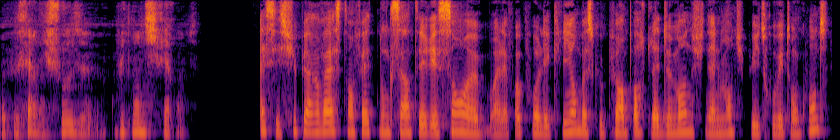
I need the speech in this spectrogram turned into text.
On peut faire des choses euh, complètement différentes. Ah, c'est super vaste en fait, donc c'est intéressant euh, à la fois pour les clients, parce que peu importe la demande, finalement, tu peux y trouver ton compte,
